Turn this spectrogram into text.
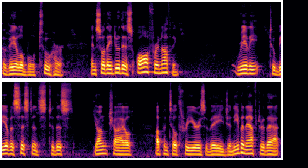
available to her. And so they do this all for nothing, really to be of assistance to this young child up until three years of age. And even after that,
